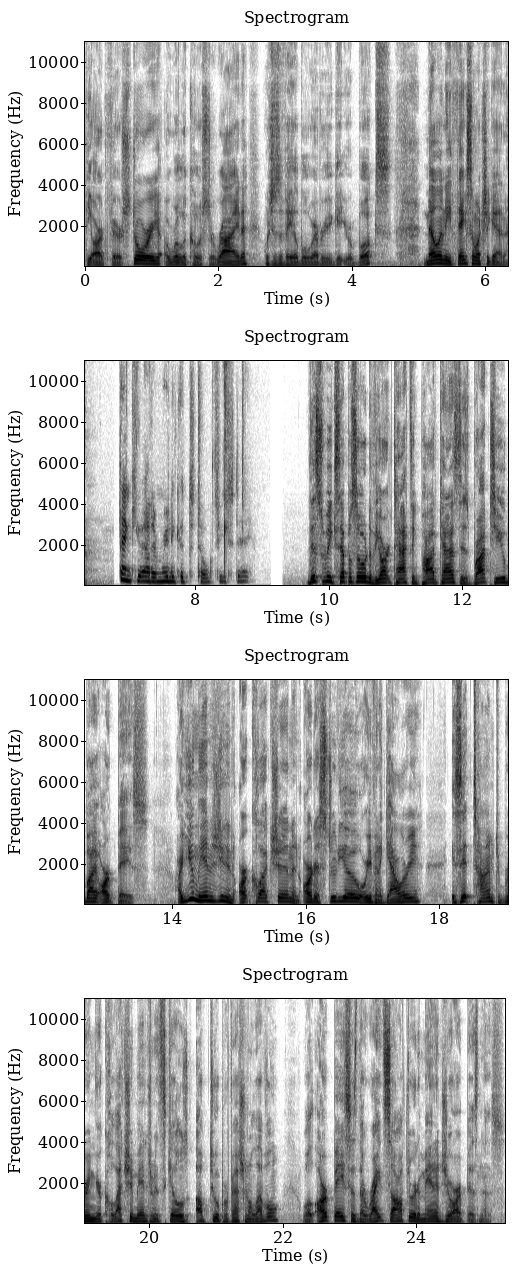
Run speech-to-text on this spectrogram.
The Art Fair Story A Roller Coaster Ride, which is available wherever you get your books. Melanie, thanks so much again. Thank you, Adam. Really good to talk to you today. This week's episode of the Art Tactic Podcast is brought to you by ArtBase. Are you managing an art collection, an artist studio, or even a gallery? Is it time to bring your collection management skills up to a professional level? Well, ArtBase is the right software to manage your art business.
